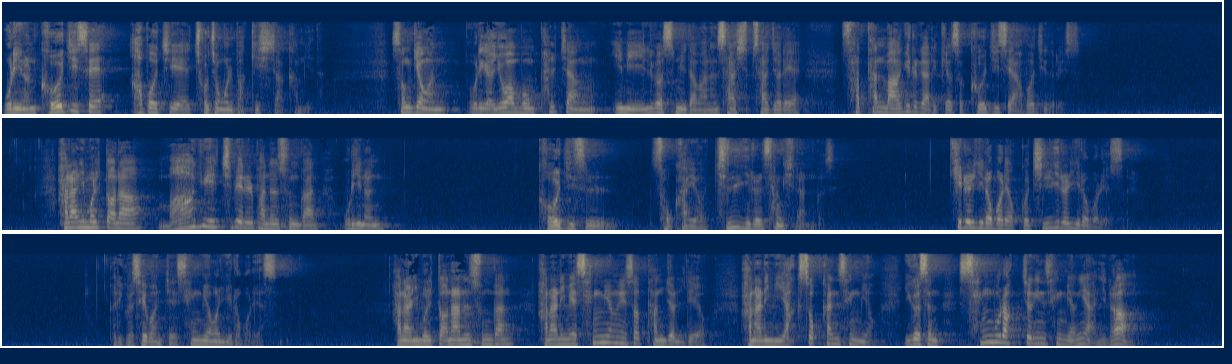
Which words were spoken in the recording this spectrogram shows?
우리는 거짓의 아버지의 조종을 받기 시작합니다. 성경은 우리가 요한복음 8장 이미 읽었습니다마는 44절에 사탄 마귀를 가리켜서 거짓의 아버지 그랬어요. 하나님을 떠나 마귀의 지배를 받는 순간 우리는 거짓에 속하여 진리를 상실하는 것이에요. 길을 잃어버렸고 진리를 잃어버렸어요. 그리고 세 번째 생명을 잃어버렸습니다. 하나님을 떠나는 순간 하나님의 생명에서 단절되어 하나님이 약속한 생명 이것은 생물학적인 생명이 아니라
